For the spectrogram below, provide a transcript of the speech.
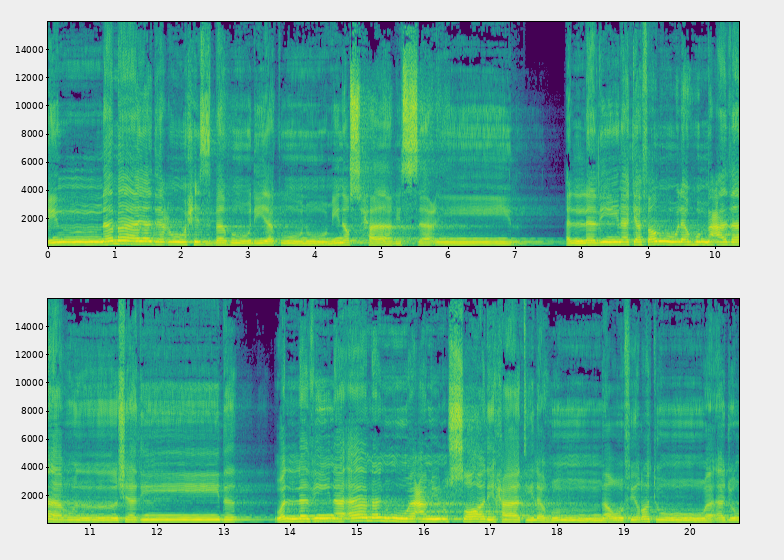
إنما يدعو حزبه ليكونوا من أصحاب السعير الذين كفروا لهم عذاب شديد والذين آمنوا وعملوا الصالحات لهم مغفرة وأجر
